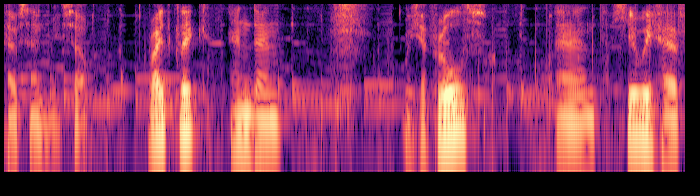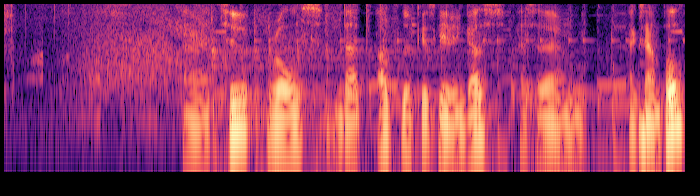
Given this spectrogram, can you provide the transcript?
have sent me. So right click and then we have rules and here we have uh, two roles that Outlook is giving us as an example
